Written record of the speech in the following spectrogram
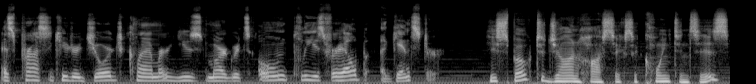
as prosecutor George Clammer used Margaret's own pleas for help against her. He spoke to John Hossack's acquaintances,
